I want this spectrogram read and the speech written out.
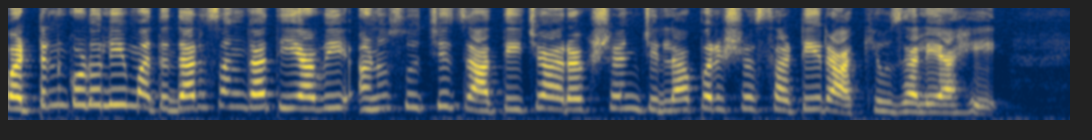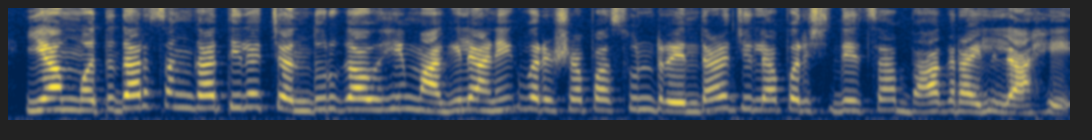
पट्टणकडोली मतदारसंघात यावेळी अनुसूचित जातीचे आरक्षण जिल्हा परिषदसाठी राखीव झाले आहे. या मतदारसंघातील चंदूरगाव हे मागील अनेक वर्षापासून रेंदाळ जिल्हा परिषदेचा भाग राहिलेला आहे.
